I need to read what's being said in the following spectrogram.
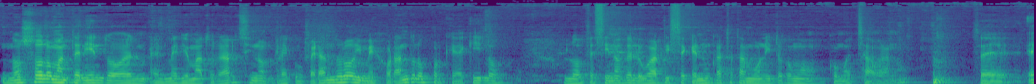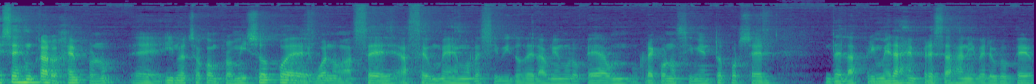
no solo manteniendo el, medio natural, sino recuperándolo y mejorándolo, porque aquí los, vecinos del lugar dicen que nunca está tan bonito como, como está ahora. ¿no? Ese es un claro ejemplo, ¿no? Eh, y nuestro compromiso, pues bueno, hace, hace un mes hemos recibido de la Unión Europea un reconocimiento por ser de las primeras empresas a nivel europeo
